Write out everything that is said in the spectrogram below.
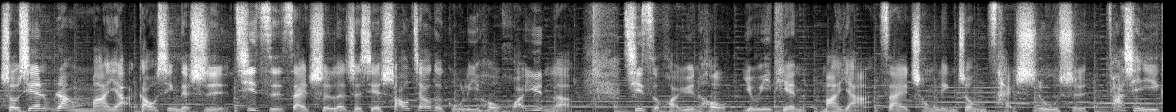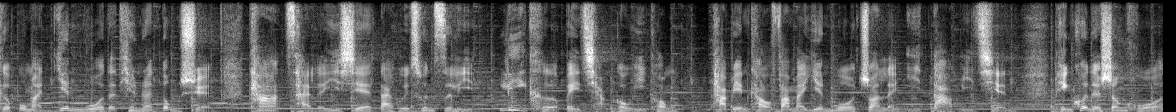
首先让玛雅高兴的是，妻子在吃了这些烧焦的谷粒后怀孕了。妻子怀孕后，有一天玛雅在丛林中采食物时，发现一个布满燕窝的天然洞穴。他采了一些带回村子里，立刻被抢购一空。他便靠贩卖燕窝赚了一大笔钱，贫困的生活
